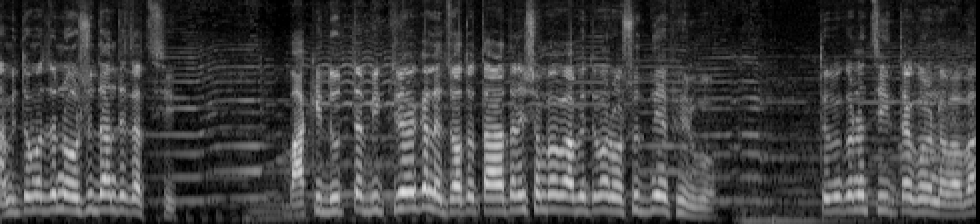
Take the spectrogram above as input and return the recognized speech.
আমি তোমার জন্য ওষুধ আনতে চাচ্ছি বাকি দুধটা বিক্রি হয়ে গেলে যত তাড়াতাড়ি সম্ভব আমি তোমার ওষুধ নিয়ে ফিরবো। তুমি কোনো চিন্তা করো না, বাবা।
